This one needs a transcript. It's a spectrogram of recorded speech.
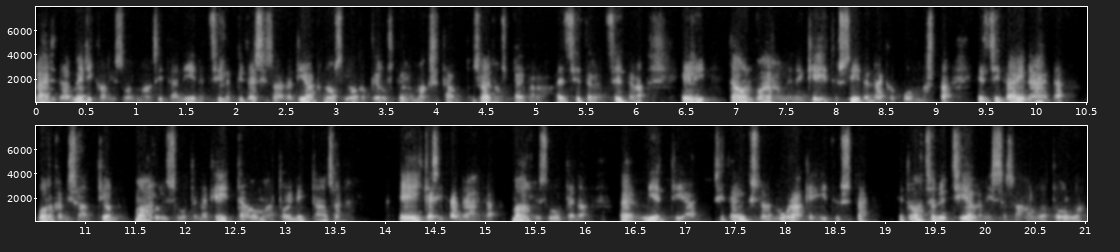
lähdetään medikalisoimaan sitä niin, että sille pitäisi saada diagnoosi, jonka perusteella maksetaan sairauspäivärahaa, et cetera, et cetera. Eli tämä on vaarallinen kehitys siitä näkökulmasta, että sitä ei nähdä organisaation mahdollisuutena kehittää omaa toimintaansa, eikä sitä nähdä mahdollisuutena miettiä sitä yksilön urakehitystä, että oletko nyt siellä, missä sä haluat olla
